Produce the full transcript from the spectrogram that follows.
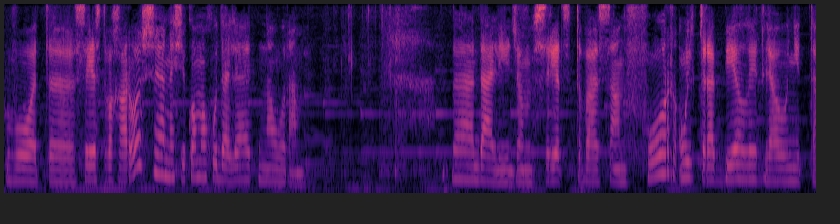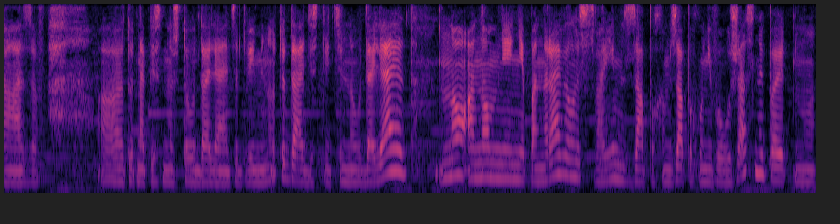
Вот, э, средство хорошее, насекомых удаляет на ура. Далее идем средство Санфор ультрабелый для унитазов. А, тут написано, что удаляет за 2 минуты. Да, действительно удаляет, но оно мне не понравилось своим запахом. Запах у него ужасный, поэтому,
